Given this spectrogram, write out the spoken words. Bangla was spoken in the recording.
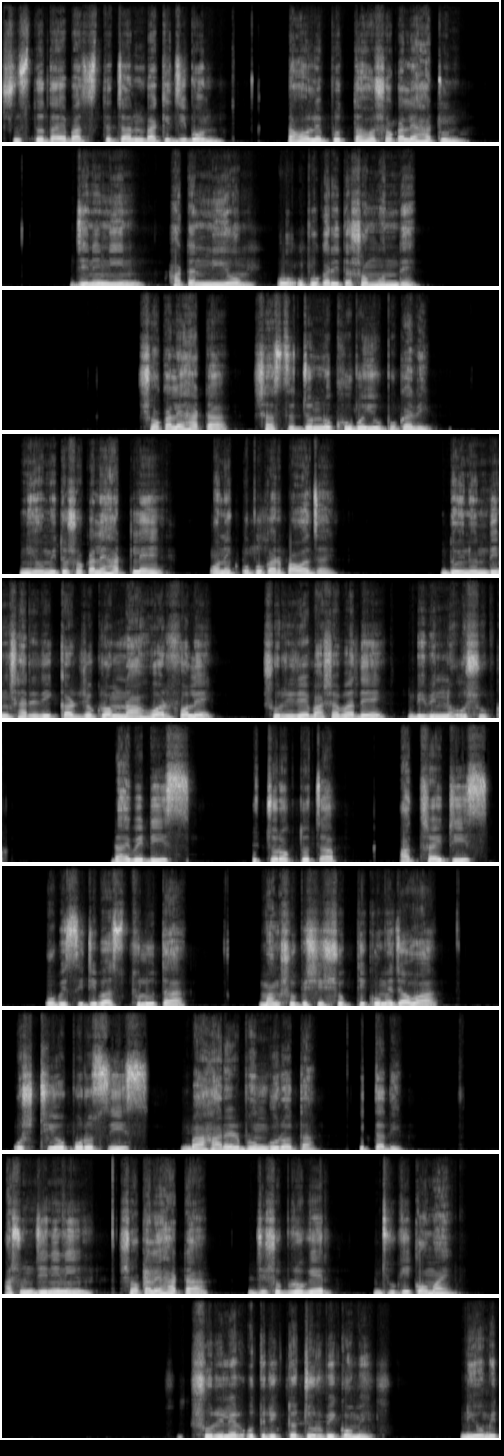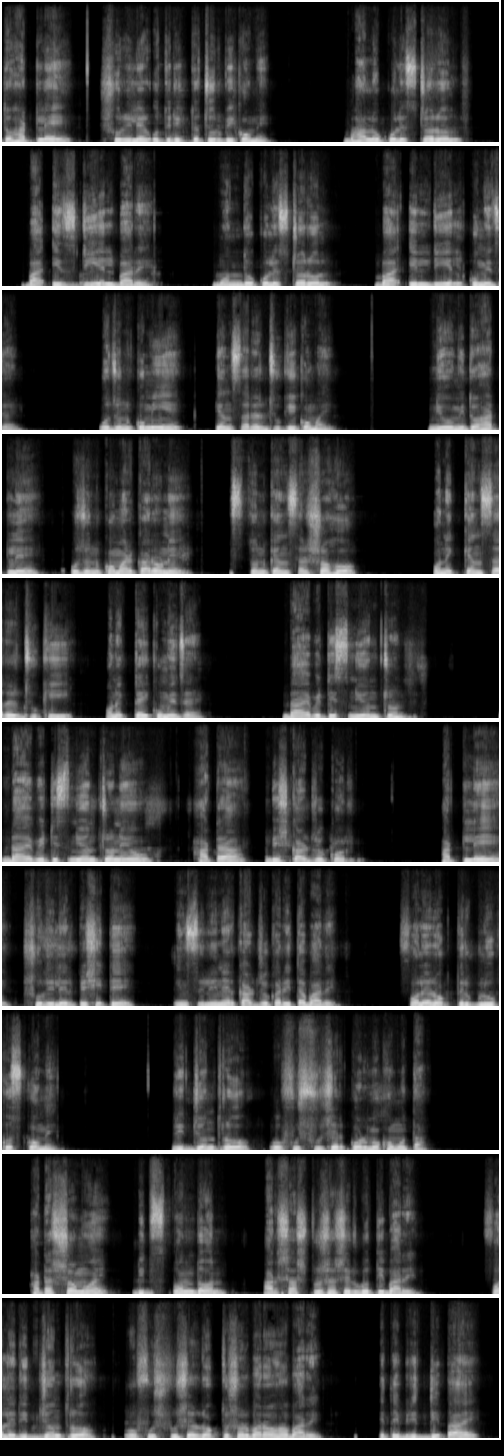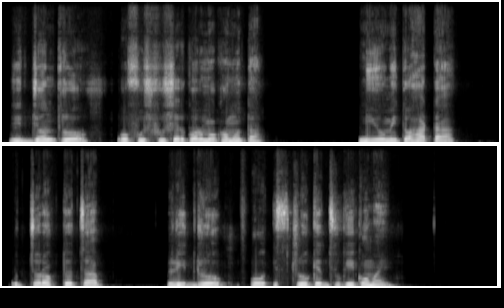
সুস্থতায় বাঁচতে চান বাকি জীবন, তাহলে প্রত্যাহ সকালে হাঁটুন। জেনে নিন হাঁটার নিয়ম ও উপকারিতা সম্বন্ধে। সকালে হাঁটা স্বাস্থ্যের জন্য খুবই উপকারী। নিয়মিত সকালে হাঁটলে অনেক উপকার পাওয়া যায়। দৈনন্দিন শারীরিক কার্যক্রম না হওয়ার ফলে শরীরে বাসা বাঁধে বিভিন্ন অসুখ। ডায়াবেটিস, উচ্চ রক্তচাপ, আর্থ্রাইটিস ওবেসিটি বা স্থূলতা, মাংসপেশির শক্তি কমে যাওয়া অস্টিওপোরোসিস বা হাড়ের ভঙ্গুরতা ইত্যাদি। আসুন জেনে নিই, সকালে হাঁটা যেসব রোগের ঝুঁকি কমায়। শরীরের অতিরিক্ত চর্বি কমে। নিয়মিত হাঁটলে শরীরের অতিরিক্ত চর্বি কমে। ভালো কোলেস্টেরল বা এইচডিএল বাড়ে। মন্দ কোলেস্টেরল বা এলডিএল কমে যায়। ওজন কমিয়ে ক্যান্সারের ঝুঁকি কমায়। নিয়মিত হাঁটলে ওজন কমার কারণে স্তন ক্যান্সার সহ অনেক ক্যান্সারের ঝুঁকি অনেকটাই কমে যায়। ডায়াবেটিস নিয়ন্ত্রণ। ডায়াবেটিস নিয়ন্ত্রণেও হাঁটা বেশ কার্যকর। হাঁটলে শরীরের পেশিতে ইনসুলিনের কার্যকারিতা বাড়ে, ফলে রক্তের গ্লুকোজ কমে। হৃদযন্ত্র ও ফুসফুসের কর্মক্ষমতা। হাঁটার সময় হৃদস্পন্দন আর শ্বাস প্রশ্বাসের গতি বাড়ে, ফলে হৃদযন্ত্র ও ফুসফুসের রক্ত সরবরাহ বাড়ে। এতে বৃদ্ধি পায় হৃদযন্ত্র ও ফুসফুসের কর্মক্ষমতা। নিয়মিত হাঁটা উচ্চ রক্তচাপ, হৃদরোগ ও স্ট্রোকের ঝুঁকি কমায়।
